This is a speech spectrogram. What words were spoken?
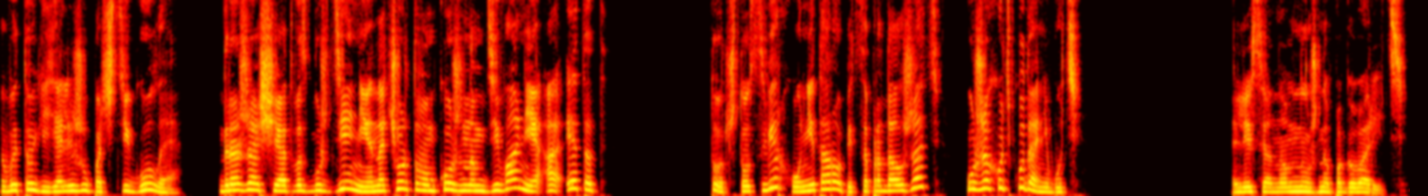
В итоге я лежу почти голая, дрожащая от возбуждения на чертовом кожаном диване, а этот... Тот, что сверху, не торопится продолжать уже хоть куда-нибудь. «Леся, нам нужно поговорить».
